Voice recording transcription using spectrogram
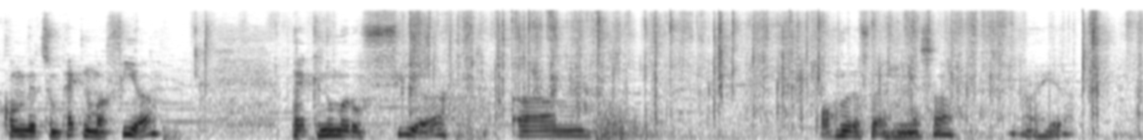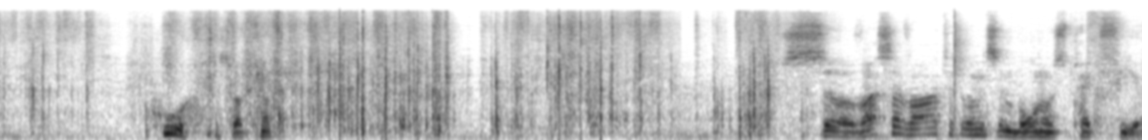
Kommen wir zum Pack Nummer 4. Pack Nummer 4. Ähm, brauchen wir dafür ein Messer? Ah, hier. Huh, das war knapp. So, was erwartet uns im Bonus Pack 4?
